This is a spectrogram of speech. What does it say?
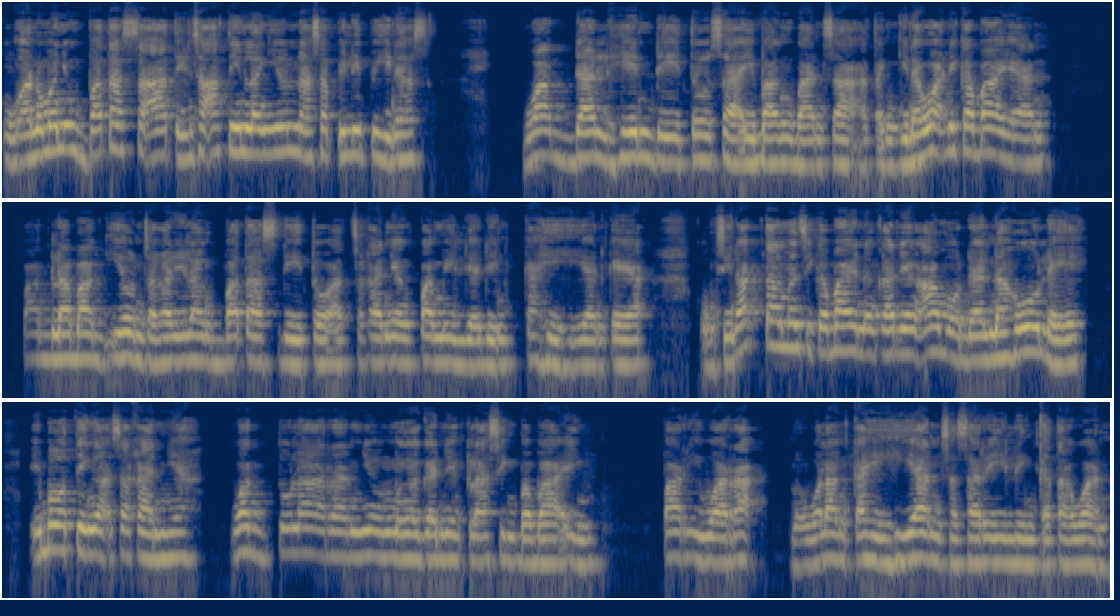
Kung ano man yung batas sa atin, sa atin lang yun, nasa Pilipinas. Huwag dalhin dito sa ibang bansa. At ang ginawa ni Kabayan, paglabag yun sa kanilang batas dito at sa kanyang pamilya din kahihiyan. Kaya kung sinaktan man si kabayan ng kanyang amo dahil nahuli, ibote nga sa kanya. Huwag tularan yung mga ganyang klasing babaeng pariwara na walang kahihiyan sa sariling katawan.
